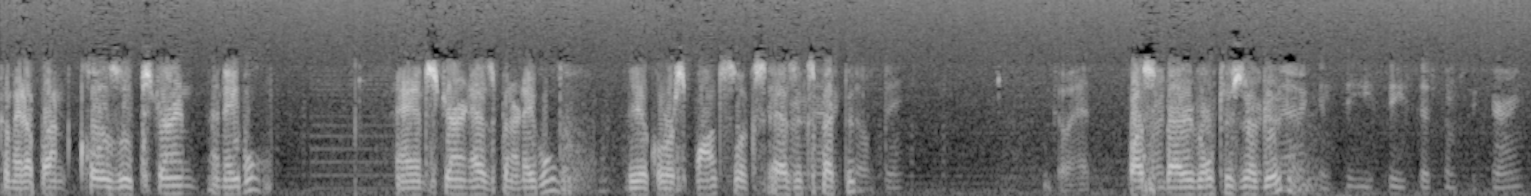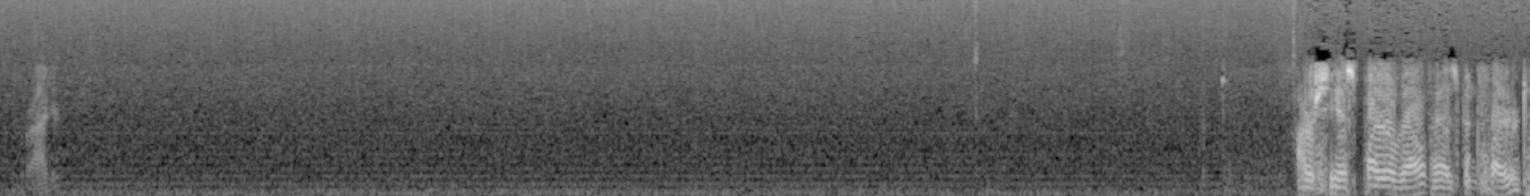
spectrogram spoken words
Coming up on closed loop steering enable. And steering has been enabled. Vehicle response looks as expected. Go ahead. Bus and battery voltages are good. And CEC system securing. Roger. RCS pyro valve has been fired.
